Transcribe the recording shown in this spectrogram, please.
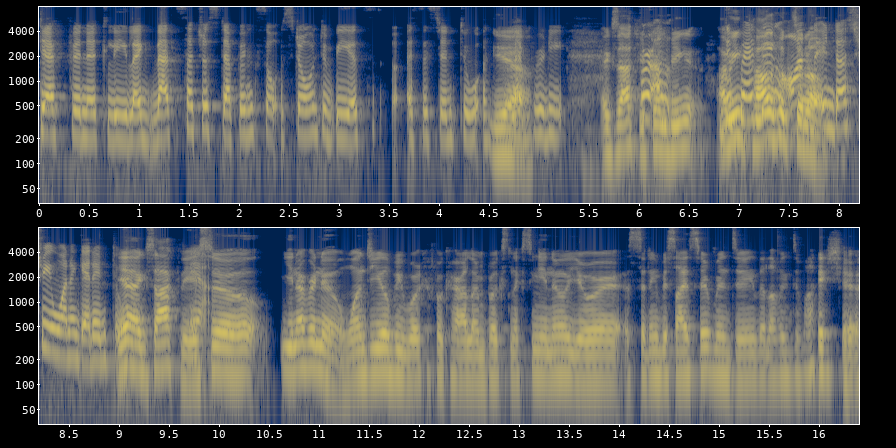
definitely like that's such a stepping so- stone to be a s- assistant to a Yeah. celebrity. exactly For from a- being, I mean, Kyle Depending hooked on it the industry you want to get into. Yeah, exactly. Yeah. So you never know. One day you'll be working for Caroline Brooks. Next thing you know, you're sitting beside Serban doing the Lovin Dubai show.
